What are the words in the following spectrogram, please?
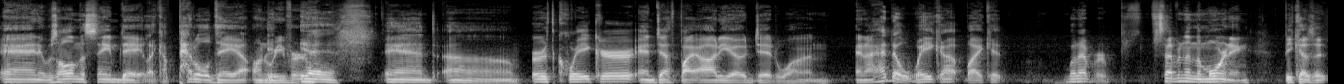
and it was all on the same day, like a pedal day on Reverb. Yeah. yeah. And um, Earthquaker and Death by Audio did one, and I had to wake up like at whatever seven in the morning because it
